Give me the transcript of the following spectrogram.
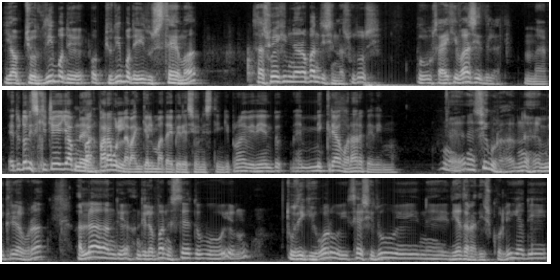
για οποιοδήποτε, οποιοδήποτε είδους θέμα, θα σου έχει μια απάντηση να σου δώσει. Που θα έχει βάση δηλαδή. Ναι. Ε, τούτον ισχύει και για Ναι. πα- πάρα πολλά επαγγέλματα υπηρεσιών στην Κύπρο, επειδή είναι το- ε, μικρή αγορά, ρε παιδί μου. Ε, σίγουρα, ναι, ε, μικρή αγορά, αλλά αντι, αντιλαμβάνεστε του, ε, του δικηγόρου η θέση του είναι ιδιαίτερα δύσκολη γιατί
